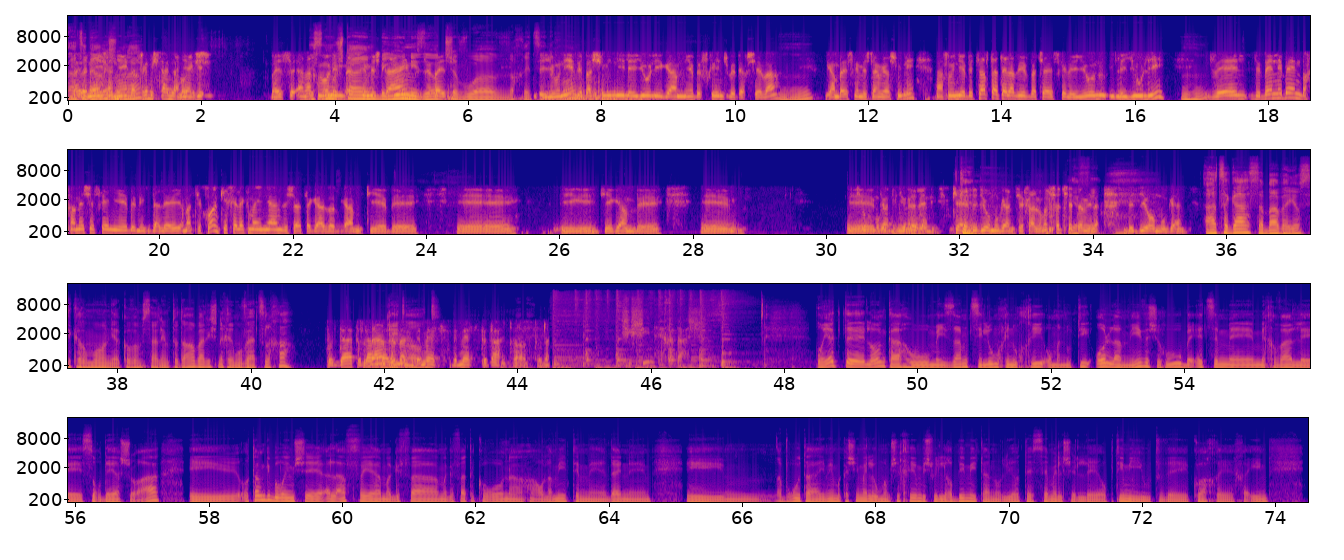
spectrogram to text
ההצגה הראשונה? ב-22 לחודש. אנחנו עולים ב-22 ביוני, זה עוד שבוע וחצי, נכון? ביוני, ובשמיני ליולי גם נהיה בפרינג' בבאר שבע, גם ב-22 לשמיני. אנחנו נהיה בצוותא תל אביב ב-19 ליולי, ובין לבין ב-15 נהיה במגדלי ים התיכון, כי חלק מהעניין זה שההצגה הזאת גם תהיה ב... אה, תהיה גם ב... אה, בדיור מוגן. כן, כן, בדיור מוגן, סליחה, לא מצאתי את המילה. בדיור מוגן. ההצגה סבבה, יוסי כרמון, יעקב אמסלם, תודה רבה לשניכם ובהצלחה. תודה, תודה רבה, באמת, באמת, תודה. תודה. 60 החדש. פרויקט אה, לונקה הוא מיזם צילום חינוכי אומנותי עולמי, ושהוא בעצם אה, מחווה לשורדי השואה. אה, אותם גיבורים שעל אף המגפה, מגפת הקורונה העולמית, הם עדיין עברו את הימים הקשים האלה וממשיכים בשביל רבים מאיתנו להיות סמל של אופטימיות וכוח חיים.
